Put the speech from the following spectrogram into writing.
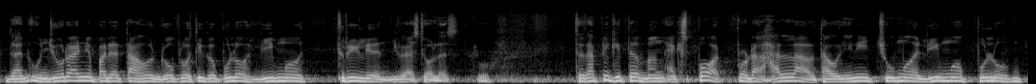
dan unjurannya pada tahun 2030 5 trilion US dollars. Uh. Tetapi kita mengekspor produk halal tahun ini cuma 54.7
